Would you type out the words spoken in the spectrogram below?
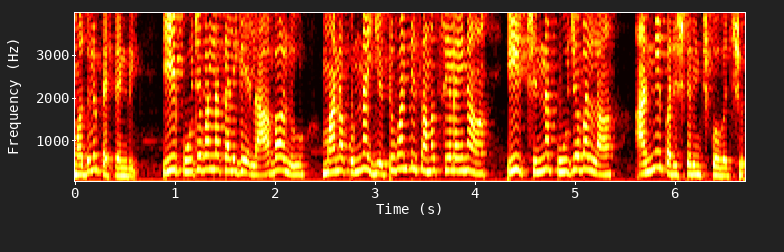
మొదలు పెట్టండి. ఈ పూజ వల్ల కలిగే లాభాలు మనకున్న ఎటువంటి సమస్యలైనా ఈ చిన్న పూజ వల్ల అన్నీ పరిష్కరించుకోవచ్చు.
